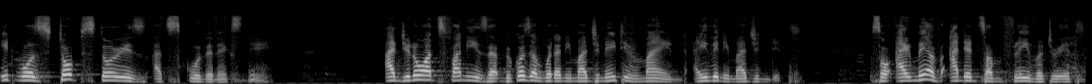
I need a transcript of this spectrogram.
It was top stories at school the next day. And you know what's funny is that because I've got an imaginative mind, I even imagined it. So I may have added some flavor to it.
